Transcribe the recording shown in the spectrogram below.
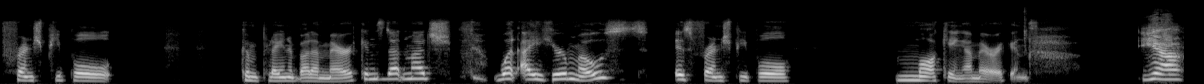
French people complain about Americans that much. What I hear most is French people mocking Americans. Yeah,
